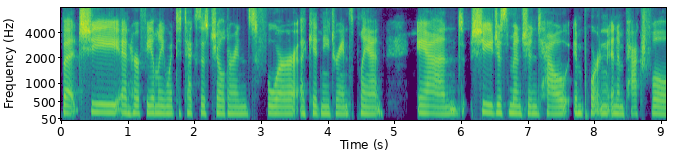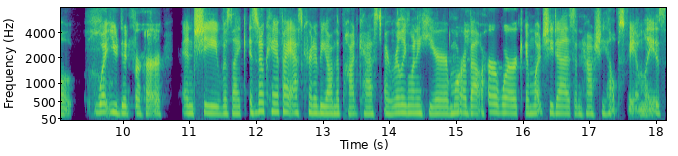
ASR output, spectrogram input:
But she and her family went to Texas Children's for a kidney transplant. And she just mentioned how important and impactful what you did for her. And she was like, Is it okay if I ask her to be on the podcast? I really want to hear more about her work and what she does and how she helps families.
